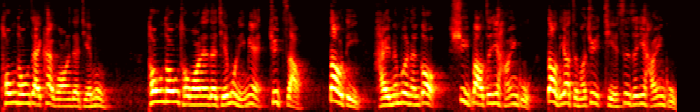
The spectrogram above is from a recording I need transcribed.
通通在看王良的节目，通通从王良的节目里面去找。到底还能不能够续报这些航运股？到底要怎么去解释这些航运股？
